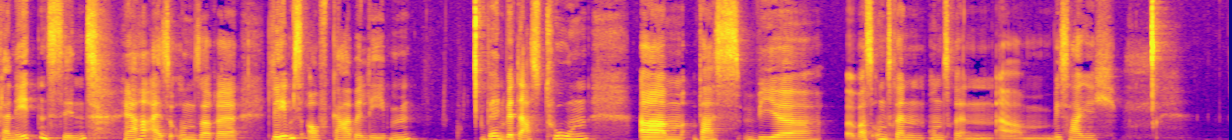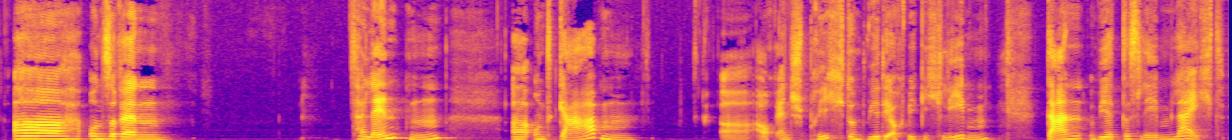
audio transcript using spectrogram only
Planeten sind, ja, also unsere Lebensaufgabe leben, wenn wir das tun, ähm, was wir, was unseren, unseren, ähm, wie sage ich, äh, unseren Talenten äh, und Gaben äh, auch entspricht und wir die auch wirklich leben, dann wird das Leben leicht.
